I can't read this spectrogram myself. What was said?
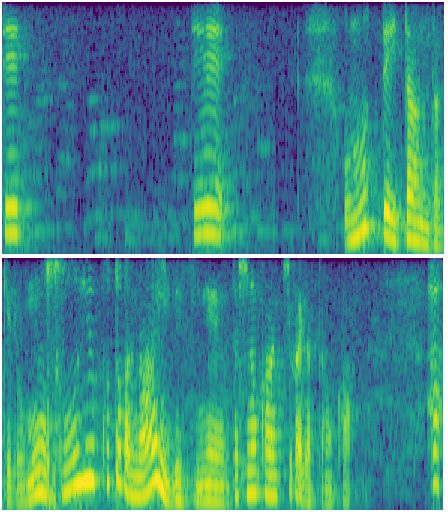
てで思っていたんだけどもそういう言葉ないですね。私の勘違いだったのか。あ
